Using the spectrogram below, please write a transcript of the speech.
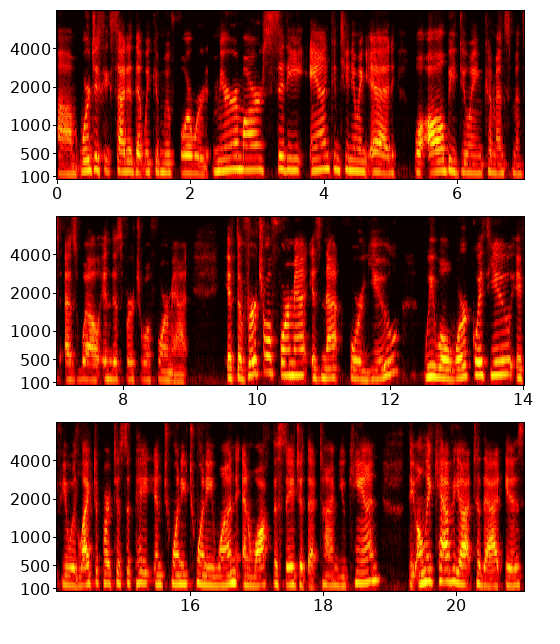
um, we're just excited that we can move forward. Miramar City and Continuing Ed will all be doing commencements as well in this virtual format. If the virtual format is not for you, we will work with you. If you would like to participate in 2021 and walk the stage at that time, you can. The only caveat to that is,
